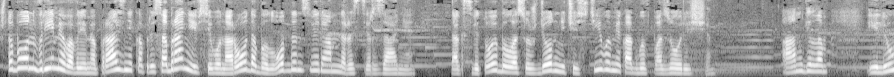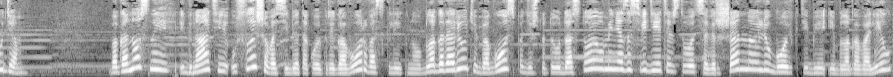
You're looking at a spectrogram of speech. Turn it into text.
чтобы он в Риме во время праздника при собрании всего народа был отдан зверям на растерзание. Так святой был осужден нечестивыми, как бы в позорище. Ангелам и людям. Богоносный Игнатий, услышав о себе такой приговор, воскликнул, «Благодарю Тебя, Господи, что Ты удостоил меня засвидетельствовать совершенную любовь к Тебе и благоволил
